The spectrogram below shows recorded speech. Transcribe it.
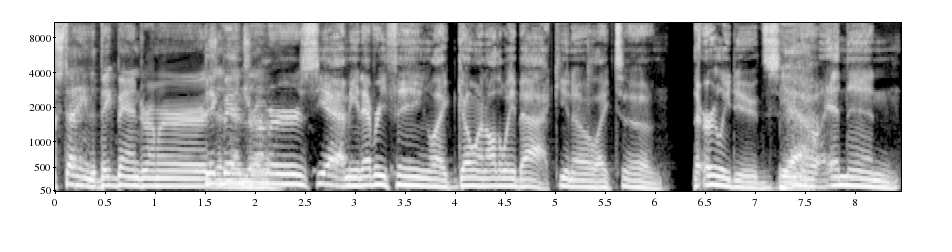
studying the big band drummers, big and band then the- drummers. yeah, I mean everything like going all the way back, you know, like to the early dudes, Yeah. you know, and then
